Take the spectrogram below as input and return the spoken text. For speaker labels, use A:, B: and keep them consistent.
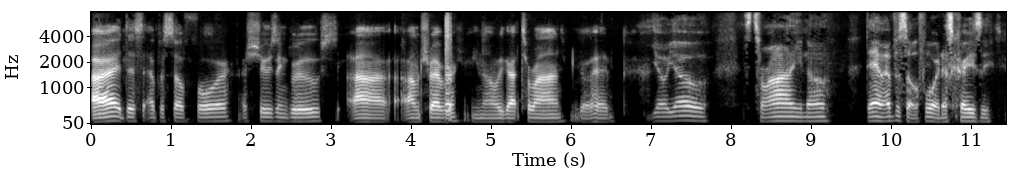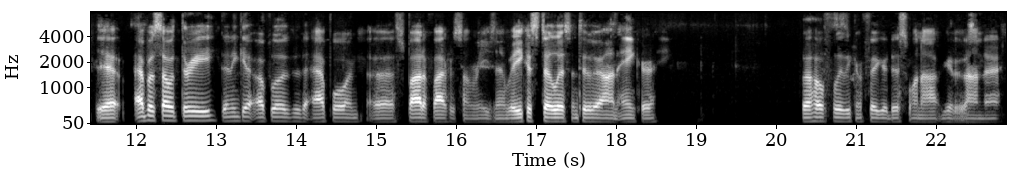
A: All right, this episode four of Shoes and Grooves. Uh, I'm Trevor. You know, we got Tehran. Go ahead.
B: Yo, yo, it's Tehran, you know. Damn, episode four. That's crazy.
A: Yeah, episode three didn't get uploaded to the Apple and uh, Spotify for some reason, but you can still listen to it on Anchor. But hopefully, we can figure this one out, get it on there.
